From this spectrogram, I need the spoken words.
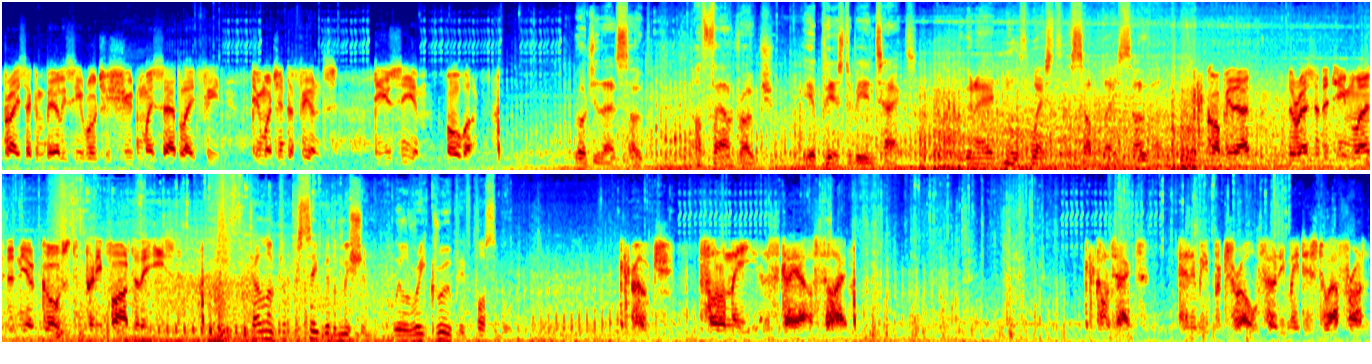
Price, I can barely see Roach shooting my satellite feed. Too much interference. Do you see him? Over. Roger that, Soap. I've found Roach. He appears to be intact. We're gonna head northwest to the subbase. Over. Copy that. The rest of the team landed near Ghost, pretty far to the east. Tell them to proceed with the mission. We'll regroup if possible. Roach, follow me and stay out of sight. Contact. Enemy patrol 30 meters to our front.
